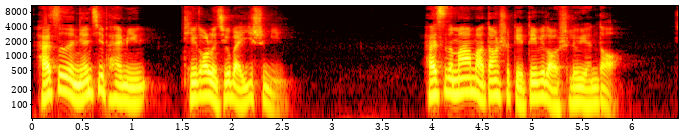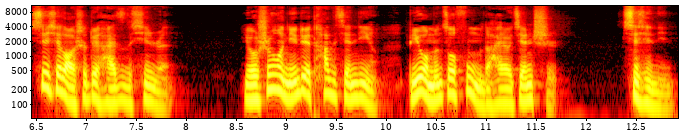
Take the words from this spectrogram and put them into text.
孩子的年级排名提高了九百一十名。孩子的妈妈当时给 David 老师留言道：“谢谢老师对孩子的信任，有时候您对他的坚定比我们做父母的还要坚持，谢谢您。”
